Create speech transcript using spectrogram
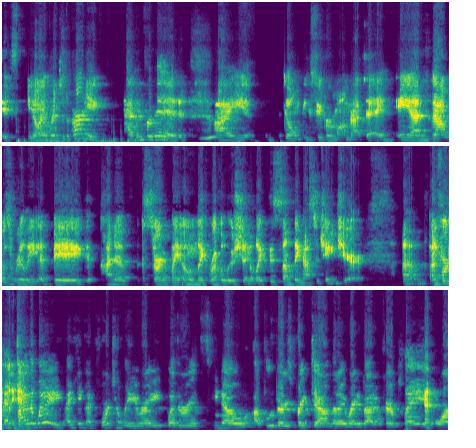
it's you know I went to the party. Heaven forbid, I don't be super mom that day, and that was really a big kind of start of my own like revolution of like this something has to change here. Um, unfortunately, And by the way, I think unfortunately, right, whether it's you know a blueberries breakdown that I write about in Fair Play, or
